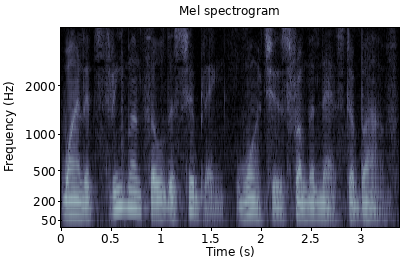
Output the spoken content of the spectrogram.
while its three-month-older sibling watches from the nest above.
